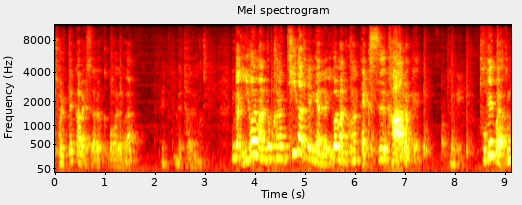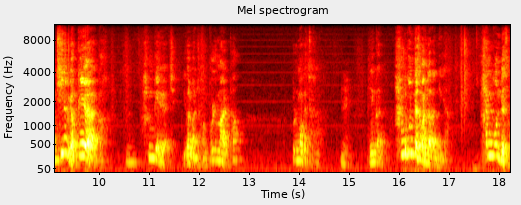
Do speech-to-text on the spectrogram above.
절대값 x가 몇, 뭐가 되는 거야? 베타 베타가 되는 거지 그러니까 이걸 만족하는 t가 두 개인 게 아니라 이걸 만족하는 x가 몇 개? 두 개 두 개인 거야. 그럼 t는 몇 개여야 할까? 한 개여야지. 이걸 만족하면 뿔마 알파? 뿔마 베타잖아. 네 그러니까 한 군데서 만나라는 얘기야. 한 군데서.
